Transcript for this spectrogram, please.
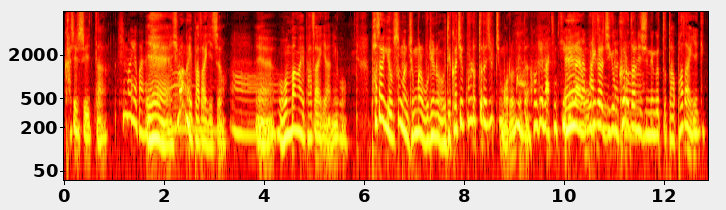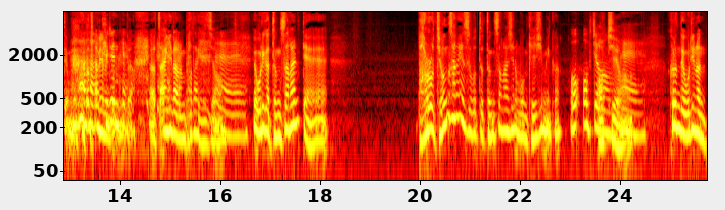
가질 수 있다. 희망에 관한 예. 희망의 바닥이죠. 어. 예, 원망의 바닥이 아니고 바닥이 없으면 정말 우리는 어디까지 굴러 떨어질지 모릅니다. 거기에 마침 예, 우리가 지금 걸어 다닐 수 있는 것도 다 바닥이 있기 때문에 걸어 다니는. 겁니다. 어, 땅이라는 바닥이죠. 네. 우리가 등산할 때 바로 정상에서부터 등산하시는 분 계십니까? 어, 없죠. 없지요. 네. 그런데 우리는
